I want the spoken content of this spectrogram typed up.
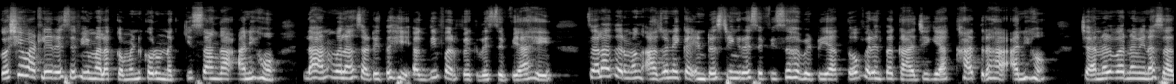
कशी वाटली रेसिपी मला कमेंट करून नक्कीच सांगा. आणि हो लहान मुलांसाठी तर ही अगदी परफेक्ट रेसिपी आहे. चला तर मग अजून एका इंटरेस्टिंग रेसिपीसह भेटूया. तोपर्यंत काळजी घ्या खात राहा आणि हो चॅनलवर नवीन असाल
